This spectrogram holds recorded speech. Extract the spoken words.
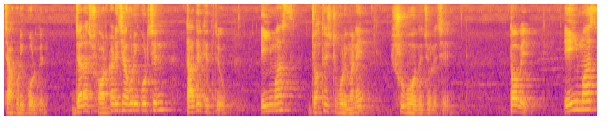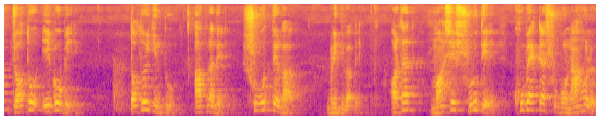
চাকুরি করবেন। যারা সরকারি চাকুরি করছেন, তাদের ক্ষেত্রেও এই মাস যথেষ্ট পরিমাণে শুভ হতে চলেছে। তবে এই মাস যত এগোবে, ততই কিন্তু আপনাদের শুভত্বের ভাব বৃদ্ধি পাবে। অর্থাৎ মাসের শুরুতে খুব একটা শুভ না হলেও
